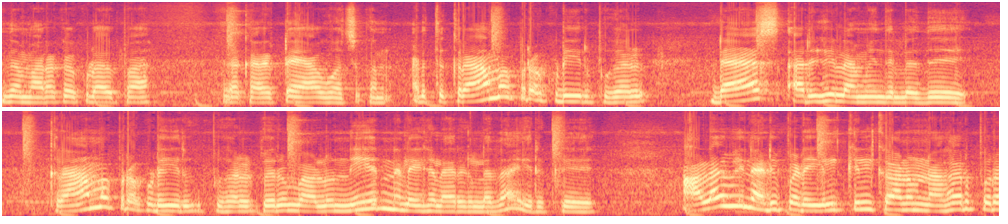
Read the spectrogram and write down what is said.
இதை மறக்கக்கூடாதுப்பா. இதை கரெக்டாக ஞாபகம் வச்சுக்கணும். அடுத்து கிராமப்புற குடியிருப்புகள் டேஸ் அருகில் அமைந்துள்ளது. கிராமப்புற குடியிருப்புகள் பெரும்பாலும் நீர்நிலைகள் அருகில் தான் இருக்குது அளவின் அடிப்படையில் கீழ்காணும் நகர்ப்புற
